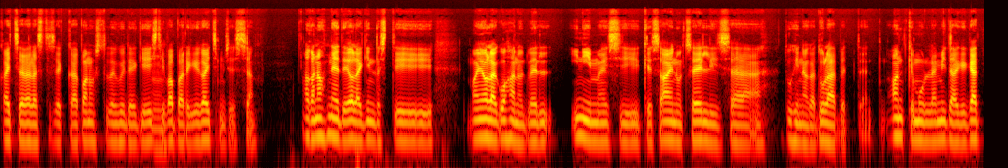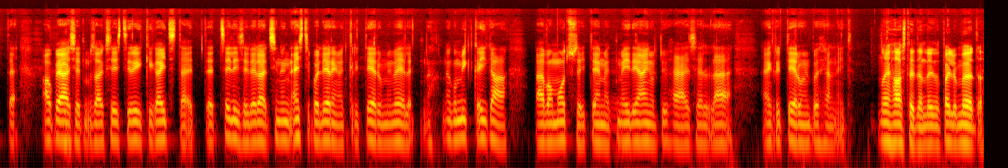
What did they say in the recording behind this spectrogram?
kaitseväelaste sekka ja panustada kuidagi Eesti mm. Vabariigi kaitsmisesse. aga noh, need ei ole kindlasti äh, ma ei ole kohanud veel inimesi, kes ainult sellise tuhinaga tuleb, et, et andke mulle midagi kätte, aga peaasi, et ma saaks Eesti riiki kaitsta, et, et selliseid ei ole, et siin on hästi palju erinevaid kriteeriume veel, et noh, nagu me ikka iga päev oma otsuseid teeme, et me ei tee ainult ühe selle kriteeriumi põhjal neid nojah, aastaid on läinud palju mööda,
